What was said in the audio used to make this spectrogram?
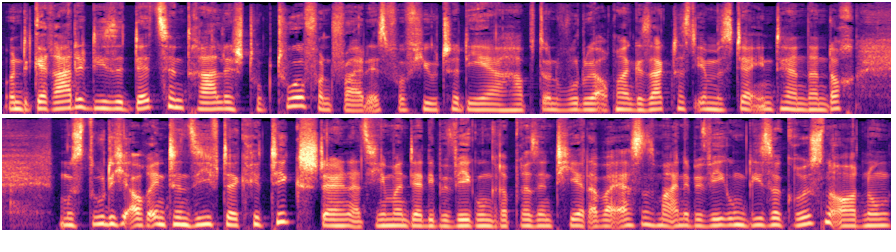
Und gerade diese dezentrale Struktur von Fridays for Future, die ihr habt und wo du ja auch mal gesagt hast, ihr müsst ja intern dann doch musst du dich auch intensiv der Kritik stellen als jemand, der die Bewegung repräsentiert. Aber erstens mal eine Bewegung dieser Größenordnung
